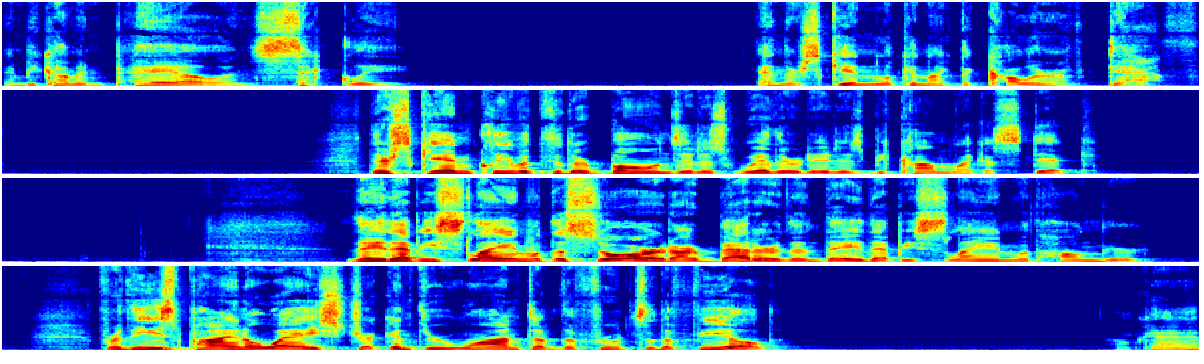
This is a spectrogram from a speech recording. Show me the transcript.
and becoming pale and sickly and their skin looking like the color of death. Their skin cleaveth to their bones, it is withered, it is become like a stick. They that be slain with the sword are better than they that be slain with hunger. For these pine away, stricken through want of the fruits of the field. Okay?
